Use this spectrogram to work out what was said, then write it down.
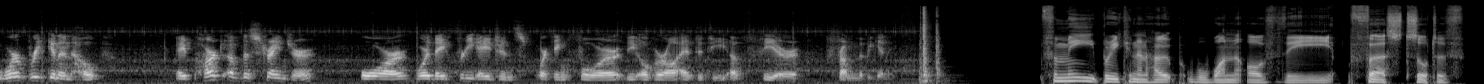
were Breekon and Hope a part of the stranger, or were they free agents working for the overall entity of fear from the beginning? For me, Breekon and Hope were one of the first sort of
